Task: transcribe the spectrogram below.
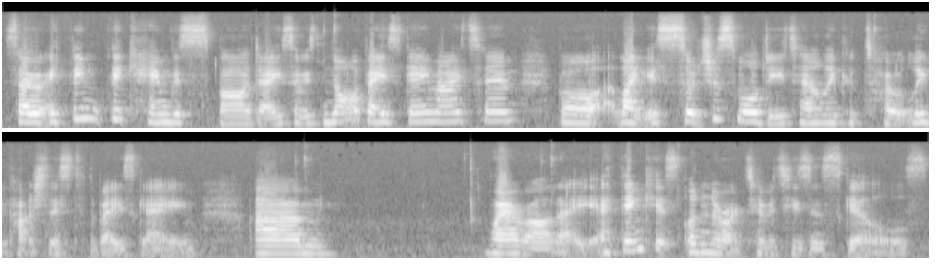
So I think they came with Spa Day, so it's not a base game item, but like it's such a small detail, they could totally patch this to the base game. Um, where are they? I think it's under activities and skills.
